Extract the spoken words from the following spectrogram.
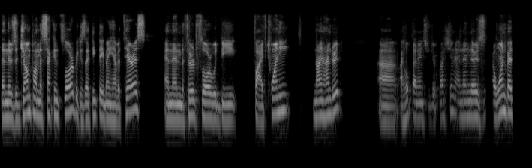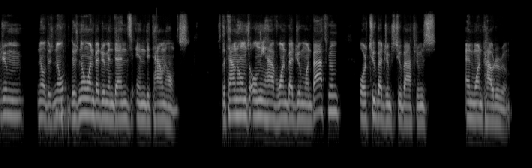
Then there's a jump on the second floor because i think they may have a terrace. And then the third floor would be 520 900 uh, i hope that answered your question. And then there's a one bedroom no there's no there's no one bedroom and dens in the townhomes. So the townhomes only have one bedroom one bathroom or two bedrooms two bathrooms and one powder room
